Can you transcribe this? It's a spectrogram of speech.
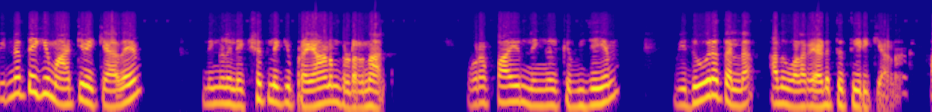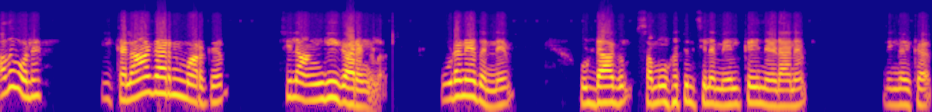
പിന്നത്തേക്ക് മാറ്റിവെക്കാതെ നിങ്ങൾ ലക്ഷ്യത്തിലേക്ക് പ്രയാണം തുടർന്നാൽ ഉറപ്പായും നിങ്ങൾക്ക് വിജയം വിദൂരത്തല്ല അത് വളരെ അടുത്തെത്തിയിരിക്കുകയാണ്. അതുപോലെ ഈ കലാകാരന്മാർക്ക് ചില അംഗീകാരങ്ങൾ ഉടനെ തന്നെ ഉണ്ടാകും. സമൂഹത്തിൽ ചില മേൽക്കൈ നേടാൻ നിങ്ങൾക്ക്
